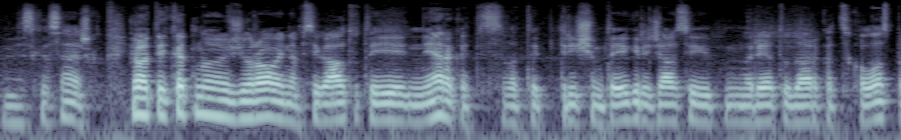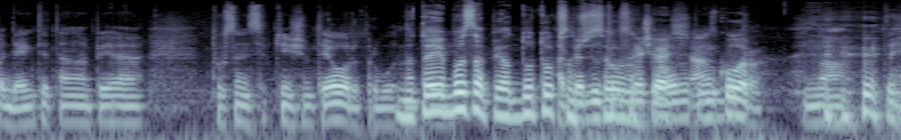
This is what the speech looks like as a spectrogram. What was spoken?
Viskas aišku. Jo, tai kad, nu, žiūrovai neapsigautų, tai nėra, kad jis, va, taip 300 greičiausiai norėtų dar, kad skolas padengti ten apie 1700 eurų turbūt. Nu tai bus apie 2000 Apie 2000 eurų. tai eurų ant kur? Nu, tai,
